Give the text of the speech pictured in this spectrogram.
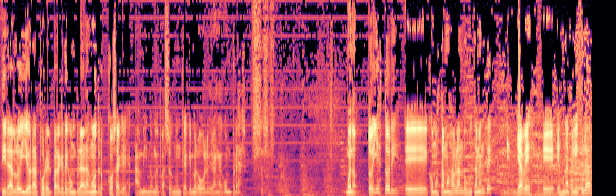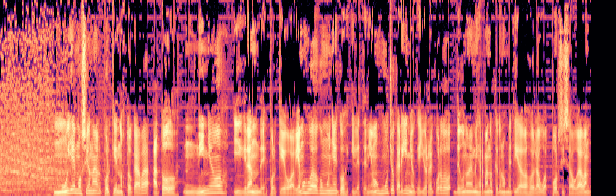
Tirarlo y llorar por él para que te compraran otro. Cosa que a mí no me pasó nunca que me lo volvieran a comprar. Bueno, Toy Story, eh, como estamos hablando justamente, ya, ya ves, eh, es una película muy emocional porque nos tocaba a todos, niños y grandes, porque o habíamos jugado con muñecos y les teníamos mucho cariño, que yo recuerdo de uno de mis hermanos que no nos metía debajo del agua por si se ahogaban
